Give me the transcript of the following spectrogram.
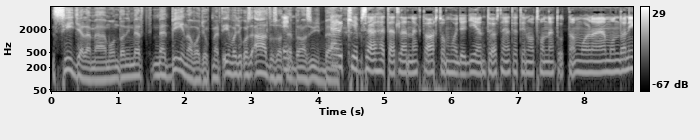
szégyellem elmondani, mert, mert béna vagyok, mert én vagyok az áldozat Én ebben az ügyben. Elképzelhetetlennek tartom, hogy egy ilyen történetet én otthon ne tudtam volna elmondani,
